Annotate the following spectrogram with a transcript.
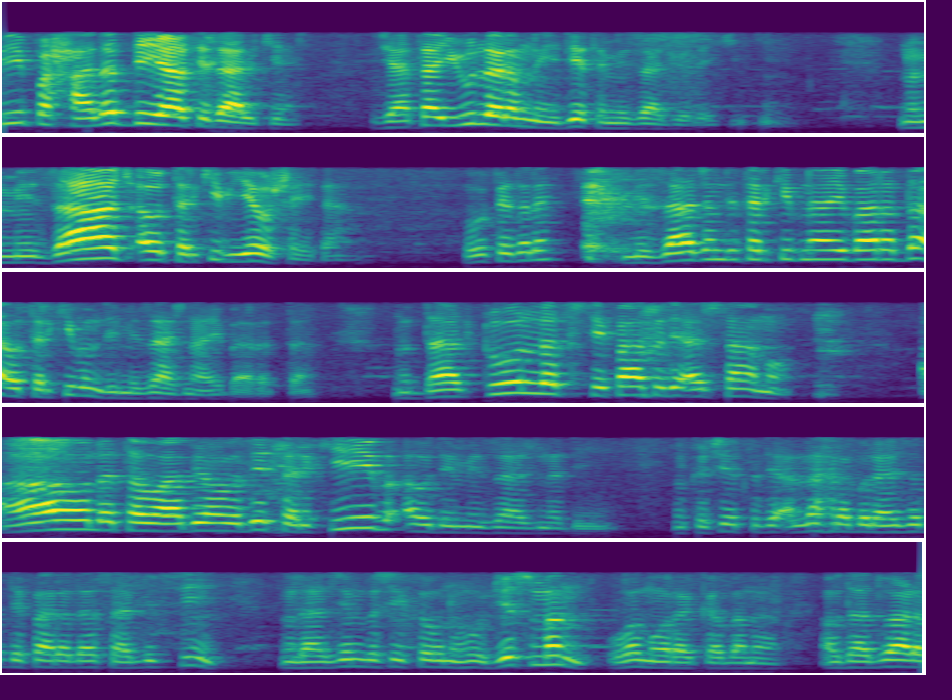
وی په حالت دی اعتدال کې زیاته یو لرم نه دې ته مزاج ویل کیږي نو مزاج او ترکیب یو شی ده هو پیدل مزاج هم د ترکیب نه عبارت ده او ترکیب هم د مزاج نه عبارت ده نو دا ټول له صفاتو د اجسامو او له توابع د ترکیب او د مزاج نه دي نو که چېرته د الله رب العزت دپاره دا ثابت سي نو لازم به سي کونه جسما ومرکبا او دا دواړه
